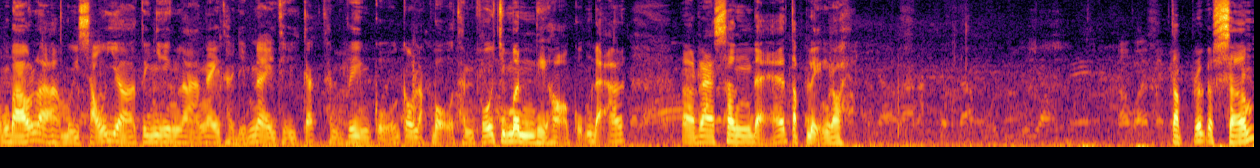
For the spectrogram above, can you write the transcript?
Thông báo là 16 giờ. Tuy nhiên là ngay thời điểm này thì các thành viên của câu lạc bộ Thành phố Hồ Chí Minh thì họ cũng đã ờ, ra sân để tập luyện rồi. Tập rất là sớm.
